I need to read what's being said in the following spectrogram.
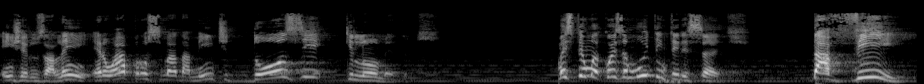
em Jerusalém eram aproximadamente 12 quilômetros. Mas tem uma coisa muito interessante. Davi,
